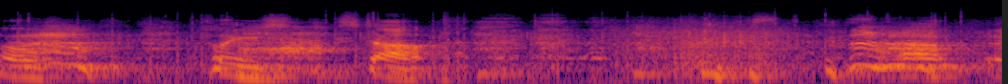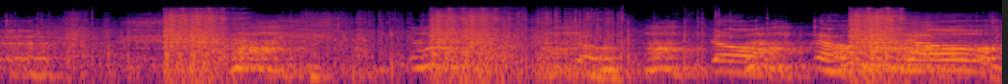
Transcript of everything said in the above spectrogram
Oh, please, stop. Stop. No, no, no, no.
